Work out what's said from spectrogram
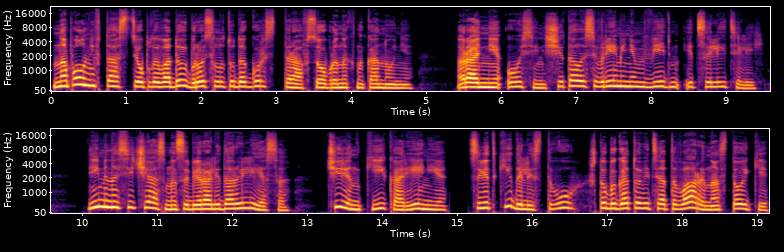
Наполнив таз теплой водой, бросила туда горсть трав, собранных накануне. Ранняя осень считалась временем ведьм и целителей. Именно сейчас мы собирали дары леса — черенки, коренья, цветки да листву, чтобы готовить отвары, настойки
